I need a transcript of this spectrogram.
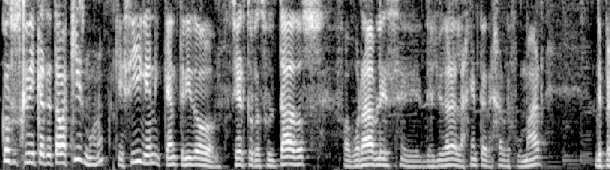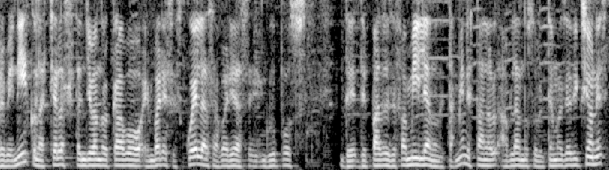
con sus clínicas de tabaquismo, ¿no? que siguen y que han tenido ciertos resultados favorables eh, de ayudar a la gente a dejar de fumar, de prevenir con las charlas que están llevando a cabo en varias escuelas, a varios eh, grupos de, padres de familia, donde también están hablando sobre temas de adicciones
